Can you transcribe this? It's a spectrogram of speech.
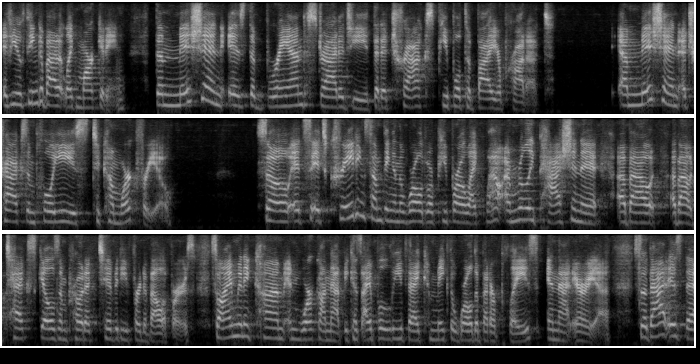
If you think about it like marketing, the mission is the brand strategy that attracts people to buy your product. A mission attracts employees to come work for you. So it's it's creating something in the world where people are like, wow, I'm really passionate about about tech skills and productivity for developers. So I'm going to come and work on that because I believe that I can make the world a better place in that area. So that is the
